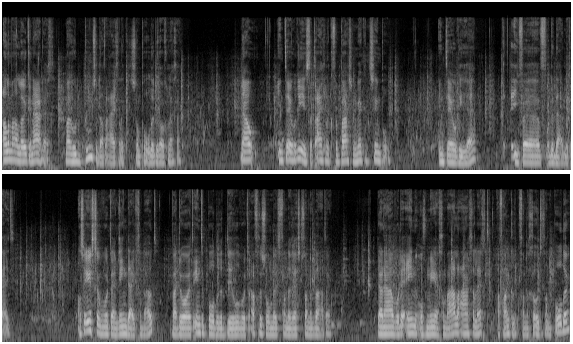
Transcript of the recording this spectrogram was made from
Allemaal leuk en aardig, maar hoe doen ze dat eigenlijk, zo'n polder droogleggen? Nou, in theorie is dat eigenlijk verbazingwekkend simpel. In theorie, hè? Even voor de duidelijkheid. Als eerste wordt een ringdijk gebouwd, waardoor het interpolderen deel wordt afgezonderd van de rest van het water. Daarna worden één of meer gemalen aangelegd, afhankelijk van de grootte van de polder,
